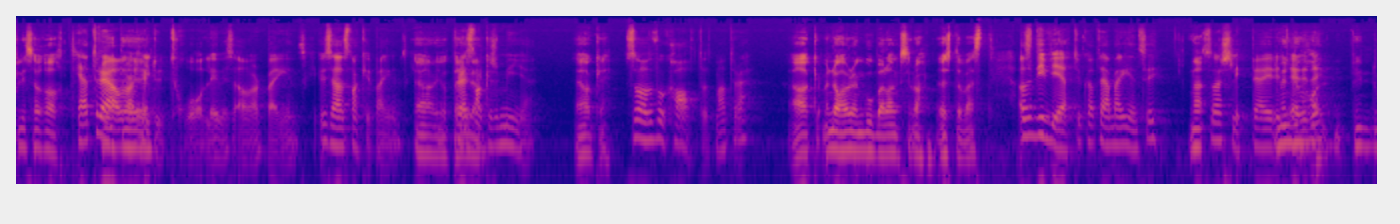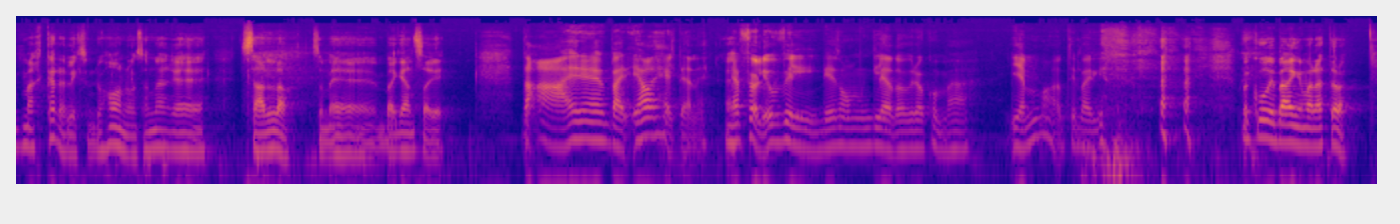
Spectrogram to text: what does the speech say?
blir så rart. Jeg tror jeg hadde vært helt utålelig hvis jeg hadde vært bergensk. Hvis jeg hadde snakket bergensk. Ja, gjort For jeg snakker så mye. Ja, ok. Så hadde folk hatet meg, tror jeg. Ja, ok. Men da har du en god balanse, da. Øst og vest. Altså, De vet jo ikke at jeg er bergenser. Nei. Så slipper jeg å Men du, irritere har, du merker det, liksom. Du har noen sånne eh, celler som er bergenser i. Det er eh, Ber Ja, helt enig. Jeg føler jo veldig sånn glede over å komme hjem da, til Bergen. Men hvor i Bergen var dette, da?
